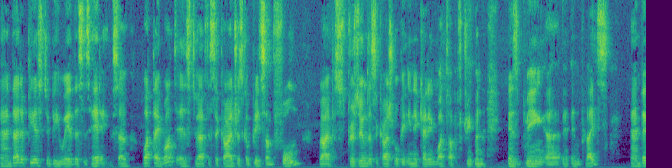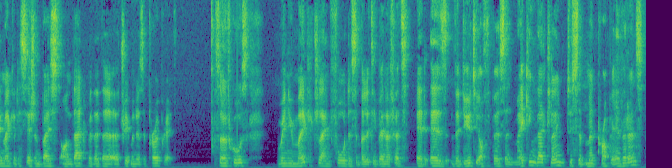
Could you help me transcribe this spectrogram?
And that appears to be where this is heading. So, what they want is to have the psychiatrist complete some form where I presume the psychiatrist will be indicating what type of treatment is being uh, in place and then make a decision based on that whether the uh, treatment is appropriate. So, of course, when you make a claim for disability benefits, it is the duty of the person making that claim to submit proper evidence.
